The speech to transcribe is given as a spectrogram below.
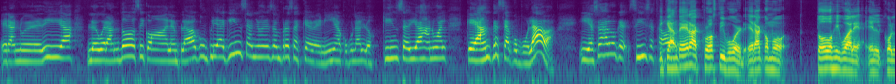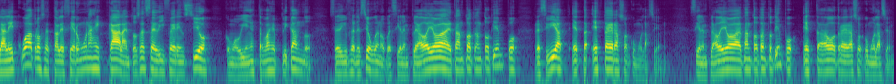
eran 9 días, luego eran 12 y cuando el empleado cumplía 15 años en esa empresa es que venía a acumular los 15 días anual que antes se acumulaba. Y eso es algo que sí se estaba... Y que antes era across the board, era como todos iguales. El, con la ley 4 se establecieron unas escalas, entonces se diferenció, como bien estabas explicando, se diferenció, bueno, pues si el empleado llevaba de tanto a tanto tiempo, recibía, esta, era su acumulación. Si el empleado llevaba de tanto a tanto tiempo, esta otra era su acumulación.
